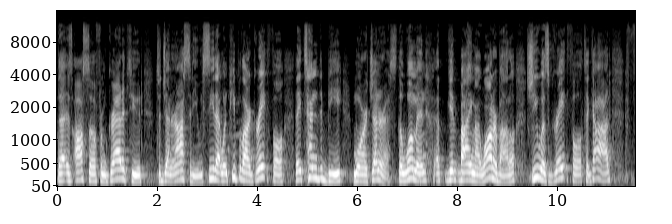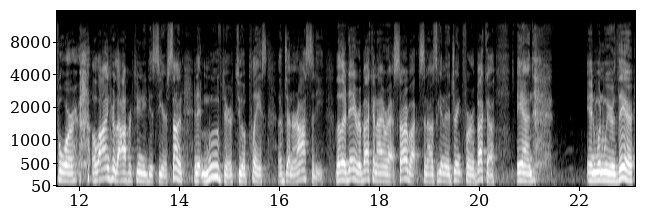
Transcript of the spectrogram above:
that is also from gratitude to generosity. We see that when people are grateful, they tend to be more generous. The woman uh, buying my water bottle, she was grateful to God for allowing her the opportunity to see her son, and it moved her to a place of generosity. The other day, Rebecca and I were at Starbucks, and I was getting a drink for Rebecca, and and when we were there,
